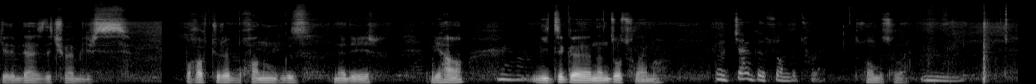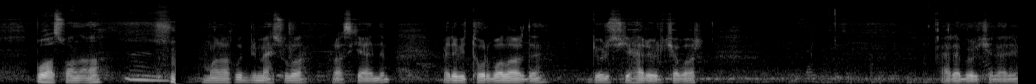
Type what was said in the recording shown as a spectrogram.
gelip denizde çimebilirsiniz. Baxaq görə bu xanım qız nə deyir? Ni hao. Ni zhe ge neng zuo chu lai ma? Bu jia ge suan bu chu lai. Suan bu chu lai. Bu ha soğan ha. Maraqlı bir məhsula rast gəldim. Belə bir torbalardı. Görürsüz ki, hər ölkə var. Ərəb ölkələri.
